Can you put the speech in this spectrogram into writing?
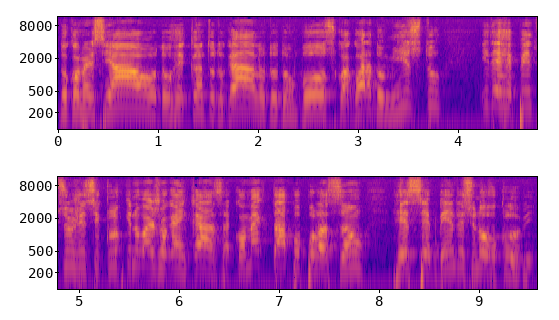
do comercial, do Recanto do Galo, do Dom Bosco, agora do misto, e de repente surge esse clube que não vai jogar em casa. Como é que está a população recebendo esse novo clube?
